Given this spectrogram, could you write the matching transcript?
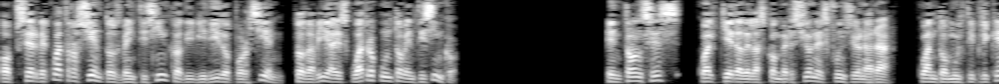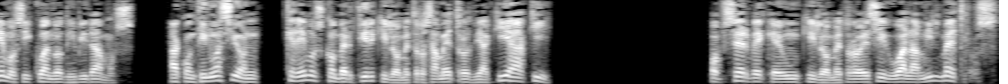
observe 425 dividido por 100, todavía es 4.25. Entonces, cualquiera de las conversiones funcionará, cuando multipliquemos y cuando dividamos. A continuación, queremos convertir kilómetros a metros de aquí a aquí. Observe que un kilómetro es igual a mil metros.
